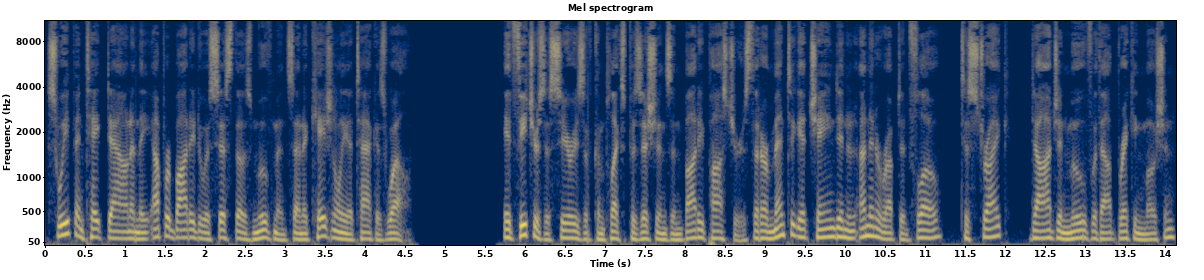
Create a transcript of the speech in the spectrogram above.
sweep, and take down, and the upper body to assist those movements and occasionally attack as well. It features a series of complex positions and body postures that are meant to get chained in an uninterrupted flow, to strike, dodge, and move without breaking motion,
